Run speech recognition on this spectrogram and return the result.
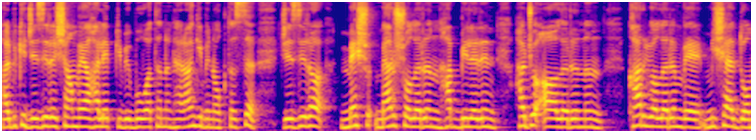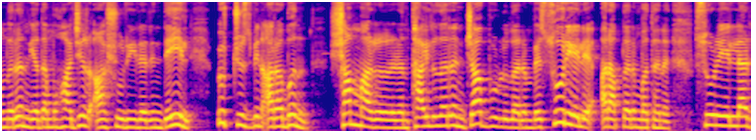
Halbuki Cezire Şam veya Halep gibi bu vatanın herhangi bir noktası Cezire Meş, Merşoların, Habbilerin, Hacı Ağalarının, Karyoların ve Michel Domların ya da muhacir Aşurilerin değil 300 bin Arap'ın, Şammarlıların, Taylıların, Caburluların ve Suriyeli Arapların vatanı. Suriyeliler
